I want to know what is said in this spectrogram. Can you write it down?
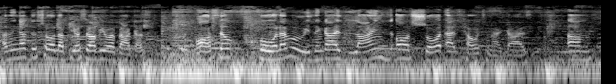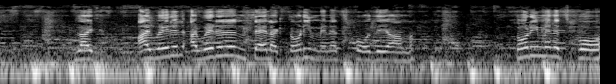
I think I have to show up here, so I'll be right back, guys. Also, for whatever reason, guys, lines are short as hell tonight, guys. Um, like I waited, I waited and say like 30 minutes for the, um, 30 minutes for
